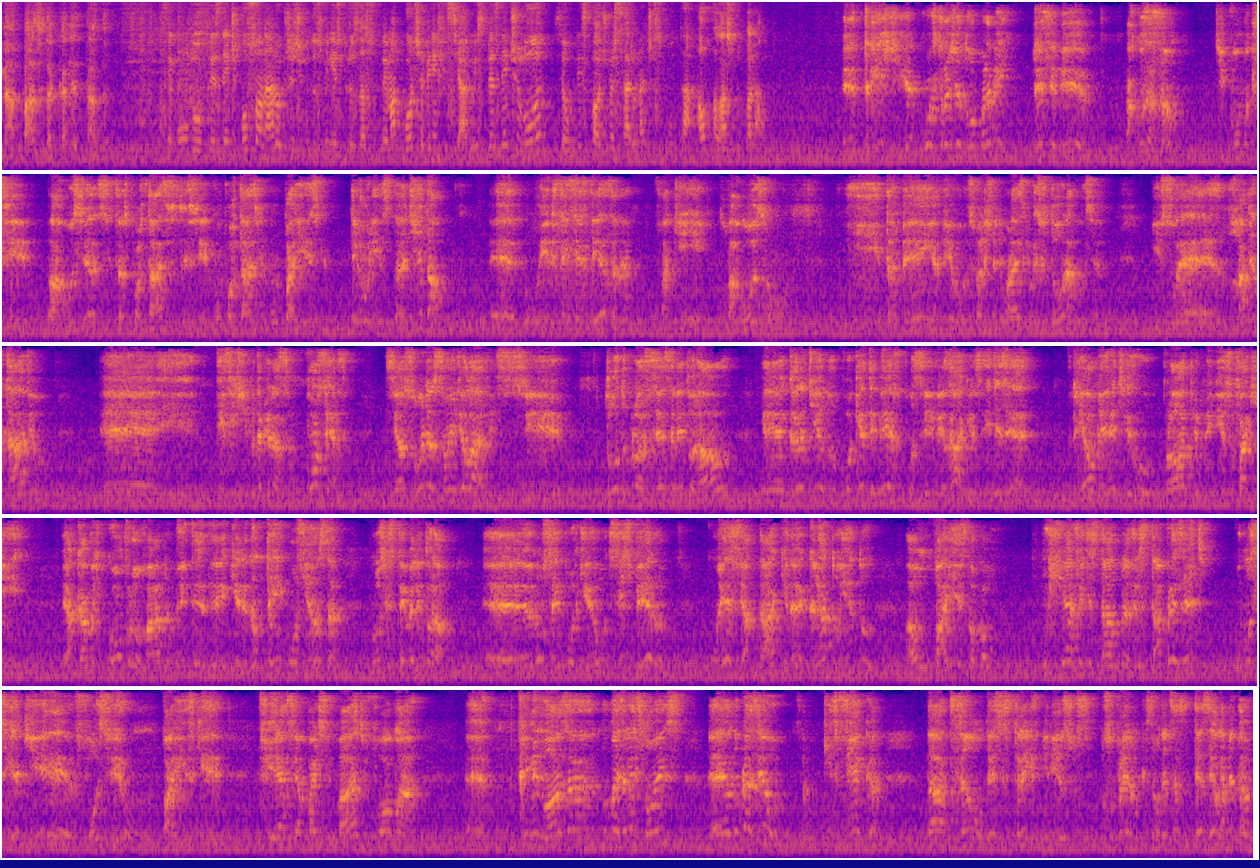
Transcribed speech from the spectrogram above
na base da canetada. Segundo o presidente Bolsonaro, o objetivo dos ministros da Suprema Corte é beneficiar o ex-presidente Lula, seu principal adversário na disputa ao Palácio do Planalto. É triste e é constrangedor para mim receber ataque né, gratuito a um país no qual o chefe de Estado brasileiro está presente, como se aqui fosse um país que viesse a participar de forma é, criminosa numas eleições é, no Brasil, que fica da ação desses três ministros do Supremo que estão dentro dessa, dessa lamentação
